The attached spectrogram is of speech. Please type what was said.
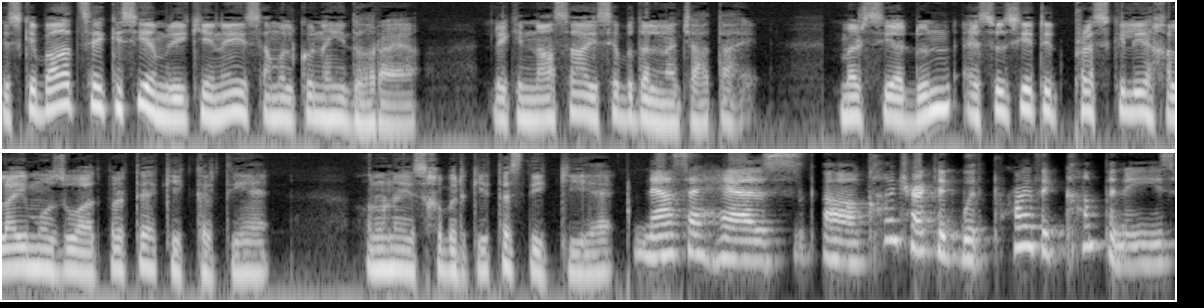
اس کے بعد سے کسی امریکی نے اس عمل کو نہیں دہرایا، لیکن ناسا اسے بدلنا چاہتا ہے۔ مرسیا ڈن ایسوسیٹڈ پریس کے لیے خلائی موضوعات پر تحقیق کرتی ہیں۔ انہوں نے اس خبر کی تصدیق کی ہے۔ NASA has contracted with private companies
